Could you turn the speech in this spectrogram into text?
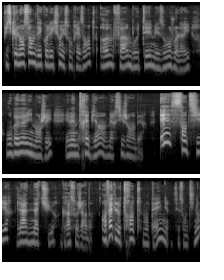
puisque l'ensemble des collections y sont présentes, hommes, femmes, beauté, maison, joaillerie. On peut même y manger, et même très bien, merci Jean Humbert. Et sentir la nature grâce au jardin. En fait, le 30 Montaigne, c'est son petit nom,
